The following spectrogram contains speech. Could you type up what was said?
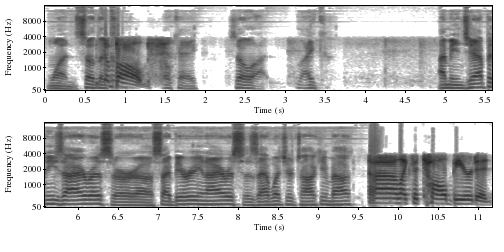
one? So The bulbs. Okay. So, uh, like, I mean, Japanese iris or uh, Siberian iris, is that what you're talking about? Uh, like the tall bearded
